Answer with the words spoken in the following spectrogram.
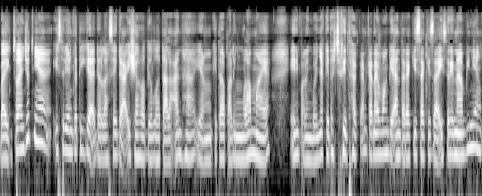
baik selanjutnya istri yang ketiga adalah Sayyidah Aisyah radhiyallahu taala anha yang kita paling lama ya ini paling banyak kita ceritakan karena memang di antara kisah-kisah istri Nabi ini yang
